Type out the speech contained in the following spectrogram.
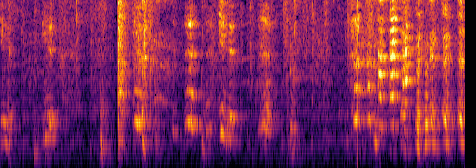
it. Get it. Get it.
